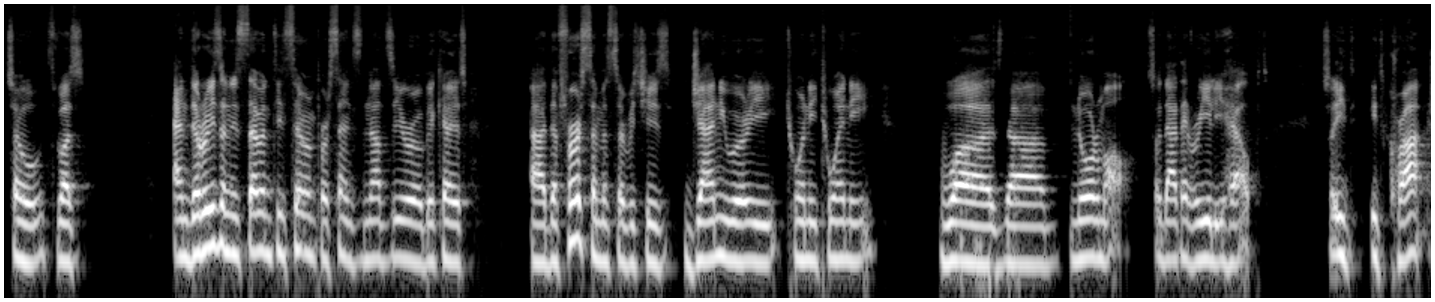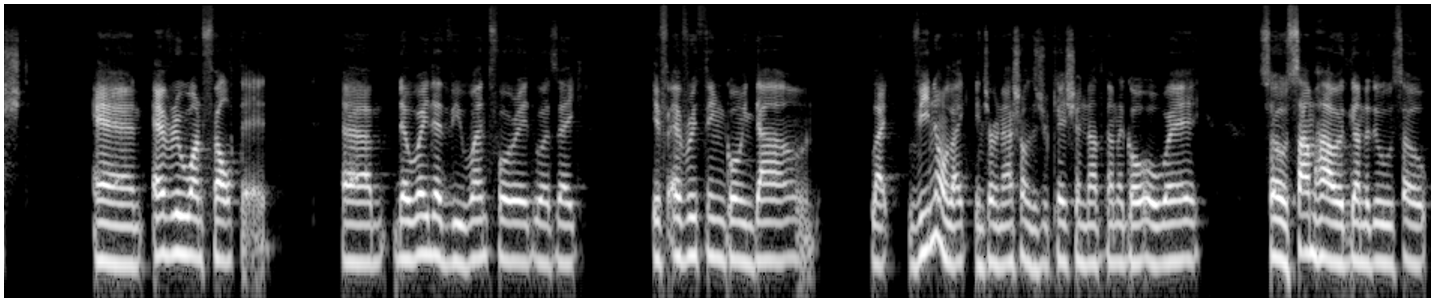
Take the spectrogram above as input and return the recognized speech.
So, it was, and the reason is 77% is not zero because uh, the first semester, which is January 2020, was uh, normal. So, that really helped. So it it crashed, and everyone felt it. Um, the way that we went for it was like, if everything going down, like we know, like international education not gonna go away. So somehow it's gonna do. So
